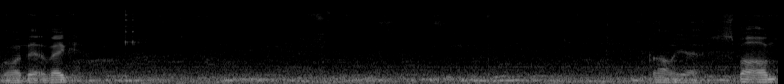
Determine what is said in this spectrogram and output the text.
Try a bit of egg. Oh yeah, spot on.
